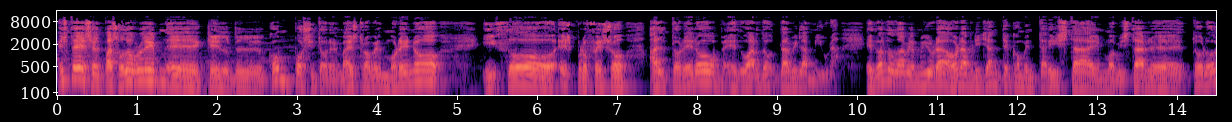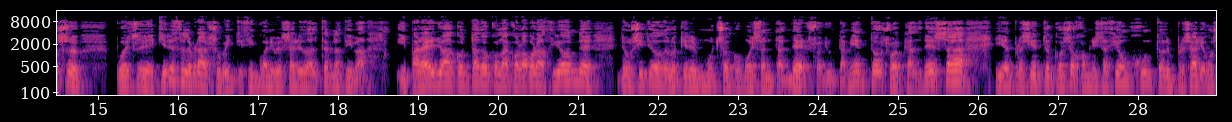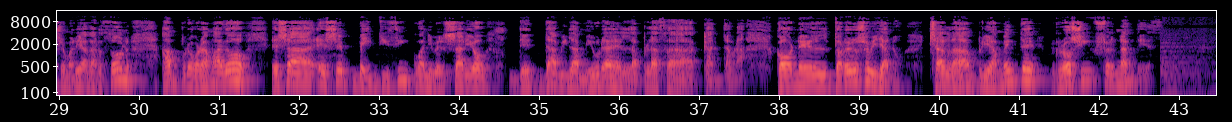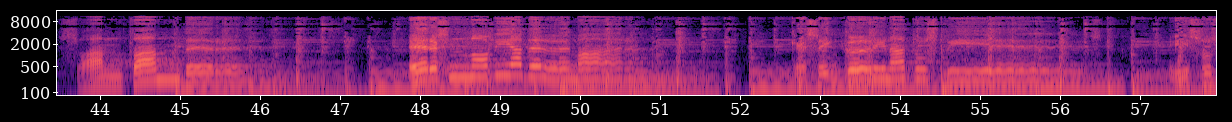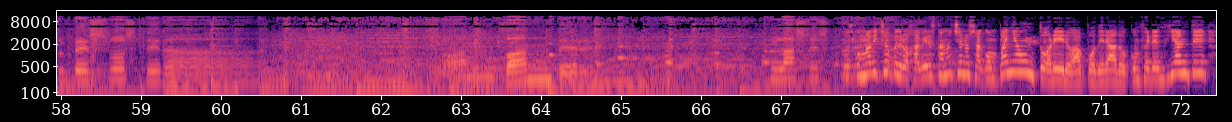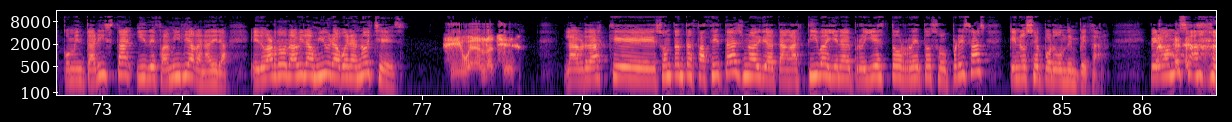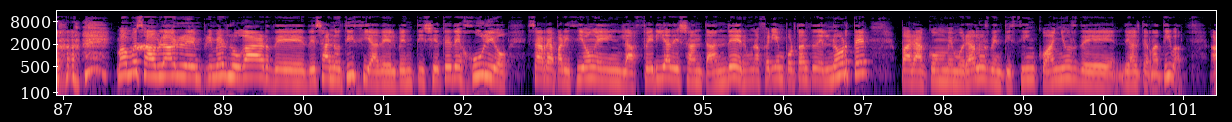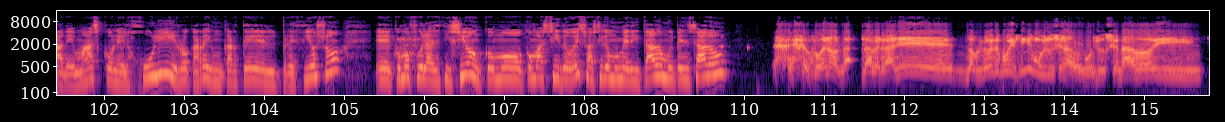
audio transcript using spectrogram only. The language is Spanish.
Este es el paso doble eh, que el, compositor, el maestro Abel Moreno, hizo, es profeso al torero Eduardo Dávila Miura. Eduardo Dávila Miura, ahora brillante comentarista en Movistar eh, Toros, pues eh, quiere celebrar su 25 aniversario de Alternativa y para ello ha contado con la colaboración de, un sitio donde lo quieren mucho como es Santander, su ayuntamiento, su alcaldesa y el presidente del Consejo de Administración junto al empresario José María Garzón han programado ese 25 aniversario de Dávila Miura en la Plaza Cántabra. Con el torero sevillano charla ampliamente Rosy Fernández. Santander, eres novia del mar que se inclina a tus pies y sus besos te da. Santander pues como ha dicho Pedro Javier, esta noche nos acompaña un torero, apoderado, conferenciante, comentarista y de familia ganadera. Eduardo Dávila Miura, buenas noches. Sí, buenas noches. La verdad es que son tantas facetas, una vida tan activa, llena de proyectos, retos, sorpresas, que no sé por dónde empezar. Pero vamos a, vamos a hablar en primer lugar de, de, esa noticia del 27 de julio, esa reaparición en la Feria de Santander, una feria importante del norte para conmemorar los 25 años de, de Alternativa. Además, con el Juli y Roca Rey, un cartel precioso. Eh, ¿Cómo fue la decisión? ¿Cómo, ¿Cómo ha sido eso? ¿Ha sido muy meditado, muy pensado? bueno, la, la verdad que lo primero que te puedo decir es muy ilusionado, muy ilusionado y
